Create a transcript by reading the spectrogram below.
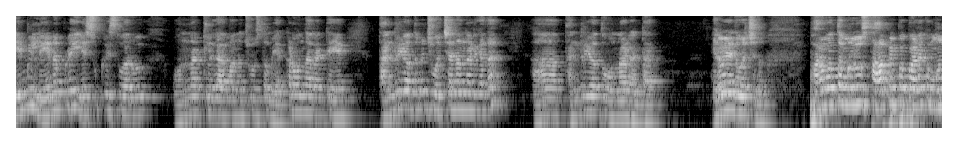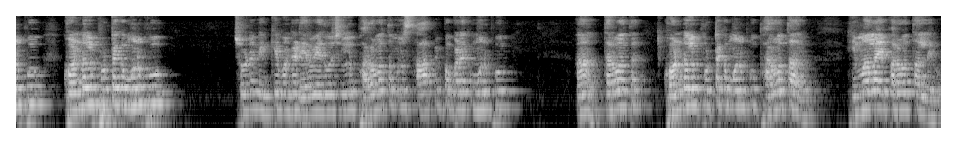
ఏమీ లేనప్పుడే యేసుక్రీస్తు వారు ఉన్నట్లుగా మనం చూస్తాం. ఎక్కడ ఉన్నారంటే తండ్రి వద్ద నుంచి వచ్చానన్నాడు కదా? ఆ తండ్రి వద్ద ఉన్నాడంట. ఇరవై ఐదు వచ్చిన పర్వతములు స్థాపింపబడక మునుపు కొండలు పుట్టక మునుపు చూడండి ఇంకేమంటాడు? ఇరవై ఐదు వచ్చిన పర్వతములు స్థాపింపబడక మునుపు తర్వాత కొండలు పుట్టక మునుపు పర్వతాలు. హిమాలయ పర్వతాలు లేవు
